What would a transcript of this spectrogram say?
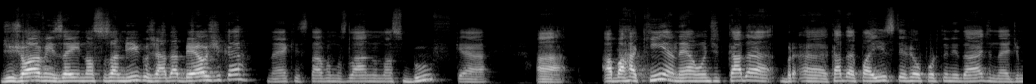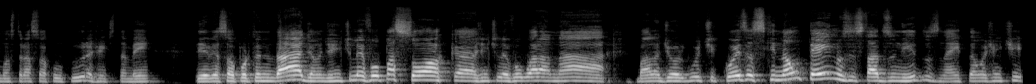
de jovens aí, nossos amigos já da Bélgica, né? Que estávamos lá no nosso booth, que é a, a, a barraquinha, né? Onde cada, uh, cada país teve a oportunidade, né? De mostrar sua cultura. A gente também teve essa oportunidade, onde a gente levou paçoca, a gente levou guaraná, bala de iogurte, coisas que não tem nos Estados Unidos, né? Então a gente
